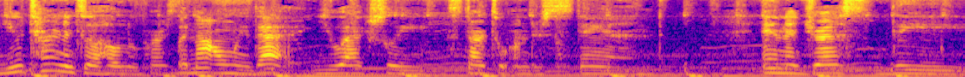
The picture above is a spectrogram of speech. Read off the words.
you turn into a whole new person. But not only that, you actually start to understand and address the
